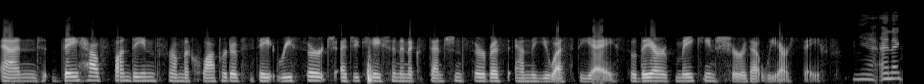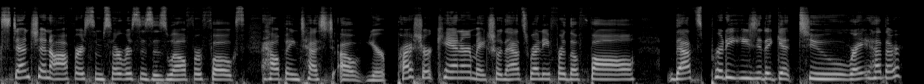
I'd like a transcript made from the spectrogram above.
dot uga dot edu and they have funding from the Cooperative State Research, Education, and Extension Service and the USDA. So they are making sure that we are safe. Yeah, and Extension offers some services as well for folks helping test out your pressure canner, make sure that's ready for the fall. That's pretty easy to get to, right, Heather?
